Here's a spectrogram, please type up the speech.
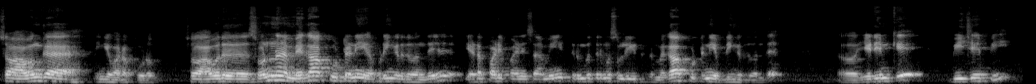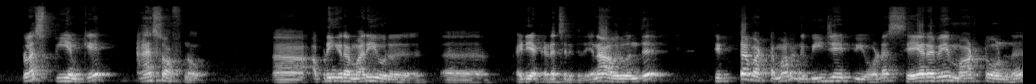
ஸோ அவங்க இங்கே வரக்கூடும். ஸோ அவர் சொன்ன மெகா கூட்டணி அப்படிங்கிறது வந்து எடப்பாடி பழனிசாமி திரும்ப திரும்ப சொல்லிக்கிட்டு இருக்க மெகா கூட்டணி அப்படிங்கிறது வந்து ADMK BJP plus PMK as of now அப்படிங்கிற மாதிரி ஒரு ஐடியா கிடைச்சிருக்குது. ஏன்னா அவர் வந்து திட்டவட்டமாக நாங்கள் பிஜேபியோட சேரவே மாட்டோம்னு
